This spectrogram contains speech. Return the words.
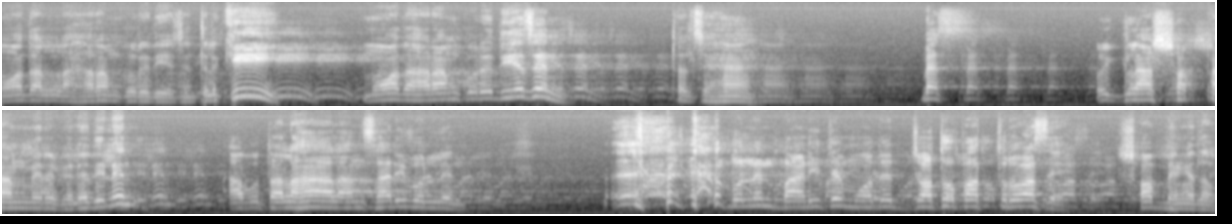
মদ আল্লাহ হারাম করে দিয়েছেন। তাহলে কি? মদ হারাম করে দিয়েছেন? বলছে হ্যাঁ। ব্যাস। ওই গ্লাস সব টান মেরে ফেলে দিলেন। আবু তালহা আল আনসারি বললেন বললেন, বাড়িতে মদের যত পাত্র আছে, সব ভেঙে দাও।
